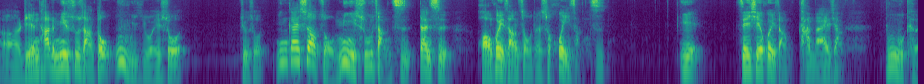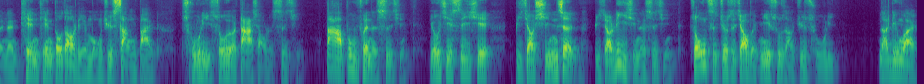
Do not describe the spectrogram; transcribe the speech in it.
呃，连他的秘书长都误以为说，就是说应该是要走秘书长制，但是黄会长走的是会长制，因为这些会长坦白来讲，不可能天天都到联盟去上班处理所有大小的事情，大部分的事情，尤其是一些比较行政、比较例行的事情，中职就是交给秘书长去处理。那另外，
